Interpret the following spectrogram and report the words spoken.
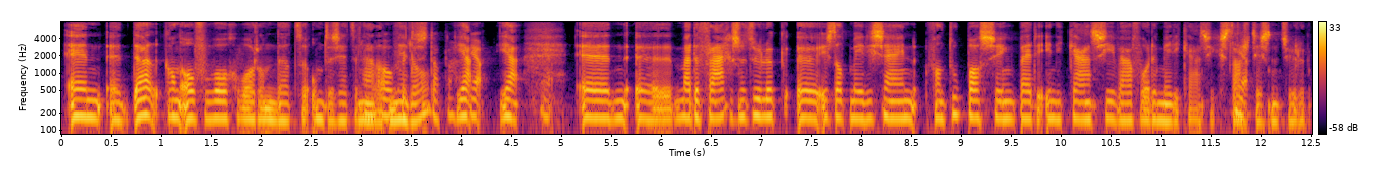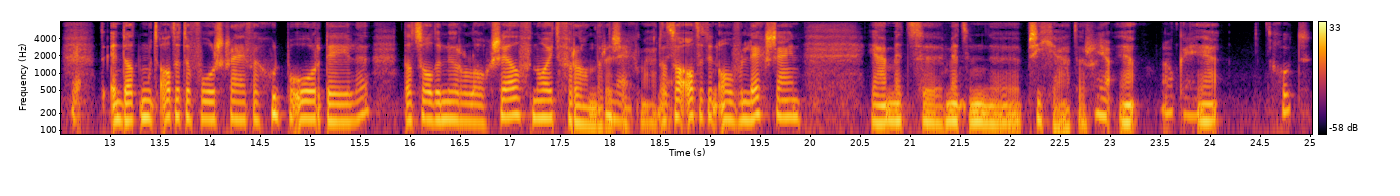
En daar kan overwogen worden om dat om te zetten naar dat over te middel. stappen, Ja, ja. ja. Ja. En, maar de vraag is natuurlijk, is dat medicijn van toepassing bij de indicatie waarvoor de medicatie gestart Ja. is natuurlijk. En dat moet altijd de voorschrijver goed beoordelen. Dat zal de neuroloog zelf nooit veranderen, Nee, zeg maar. Dat nee. zal altijd in overleg zijn ja, met, uh, met een uh, psychiater. Ja. ja. Oké, ja. goed.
